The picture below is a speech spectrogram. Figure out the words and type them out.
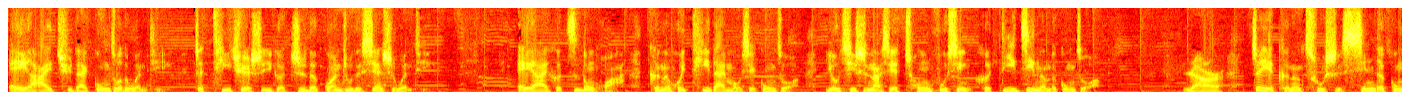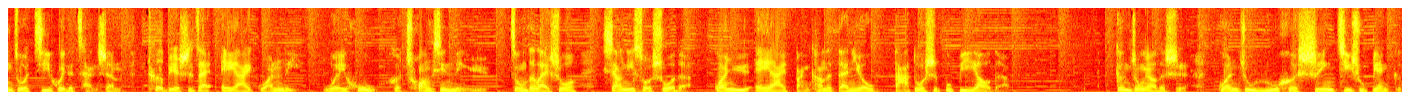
AI 取代工作的问题，这的确是一个值得关注的现实问题。AI 和自动化可能会替代某些工作，尤其是那些重复性和低技能的工作。然而，这也可能促使新的工作机会的产生，特别是在 AI 管理、维护和创新领域。总的来说，像你所说的，关于 AI 反抗的担忧大多是不必要的。更重要的是，关注如何适应技术变革，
